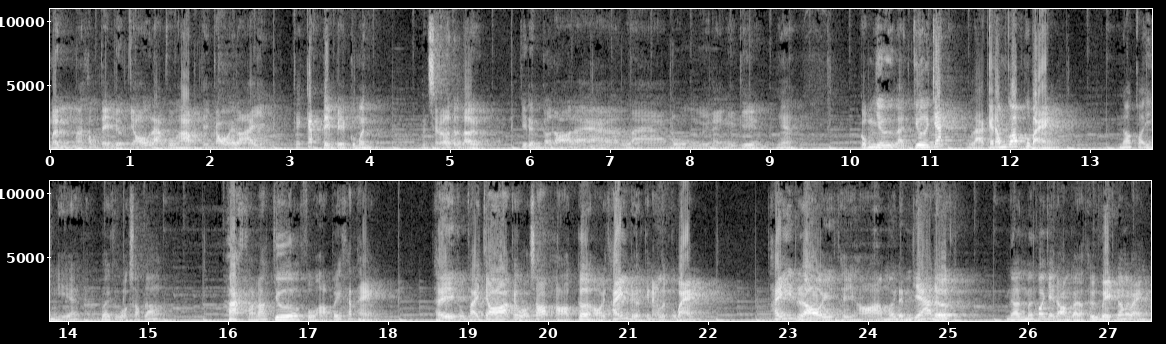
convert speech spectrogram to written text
Mình mà không tìm được chỗ làm phù hợp thì coi lại cái cách tìm việc của mình. Mình sửa từ từ, chứ đừng có tỏ ra là buồn người này người kia nha. Cũng như là chưa chắc là cái đóng góp của bạn nó có ý nghĩa với cái workshop đó, hoặc là nó chưa phù hợp với khách hàng, thì cũng phải cho cái workshop họ cơ hội thấy được cái năng lực của bạn thấy rồi thì họ mới định giá được. Nên mới có giai đoạn gọi là thử việc đó mấy bạn.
